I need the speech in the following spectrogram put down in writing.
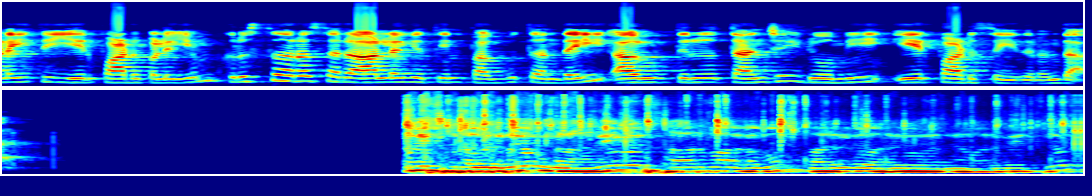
அனைத்து ஏற்பாடுகளையும் கிறிஸ்து அரசர் ஆலயத்தின் பங்குத்தந்தை அருள் திரு தஞ்சை டோமி ஏற்பாடு செய்திருந்தார். உங்கள் அனைவர் சார்பாகவும் வருக வருக வரவேற்று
